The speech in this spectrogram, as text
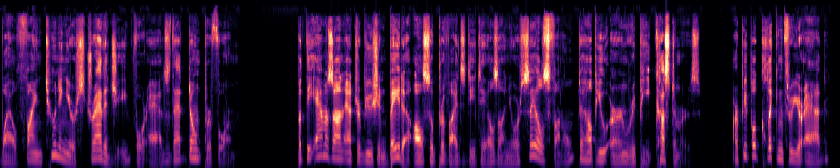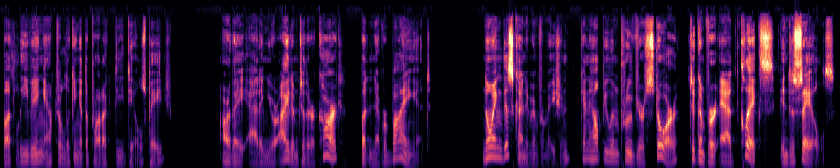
while fine tuning your strategy for ads that don't perform. But the Amazon Attribution Beta also provides details on your sales funnel to help you earn repeat customers. Are people clicking through your ad but leaving after looking at the product details page? Are they adding your item to their cart but never buying it? Knowing this kind of information can help you improve your store to convert ad clicks into sales.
